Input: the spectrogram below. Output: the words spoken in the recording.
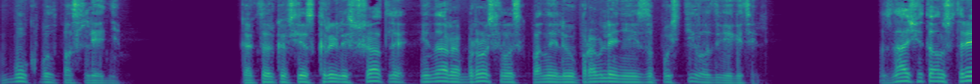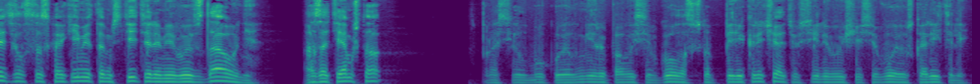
Бук был последним. Как только все скрылись в шаттле, Инара бросилась к панели управления и запустила двигатель. «Значит, он встретился с какими-то мстителями в Ивсдауне? А затем что?» — спросил Бук у Элмиры, повысив голос, чтобы перекричать усиливающийся вой ускорителей.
